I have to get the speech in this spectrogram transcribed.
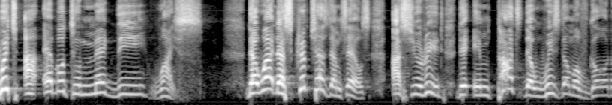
which are able to make thee wise. The word, the scriptures themselves, as you read, they impart the wisdom of God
